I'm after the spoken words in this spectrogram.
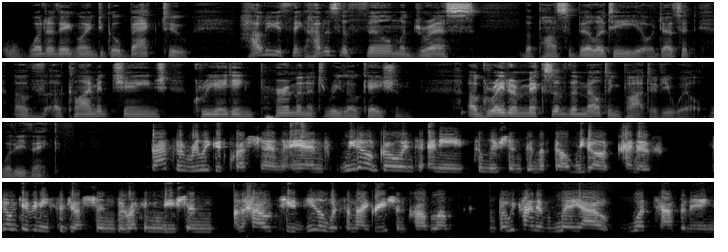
What are they going to go back to? How do you think? How does the film address the possibility, or does it, of climate change creating permanent relocation, a greater mix of the melting pot, if you will? What do you think? That's a really good question, and we don't go into any solutions in the film. We don't kind of we don't give any suggestions or recommendations on how to deal with the migration problem but we kind of lay out what's happening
